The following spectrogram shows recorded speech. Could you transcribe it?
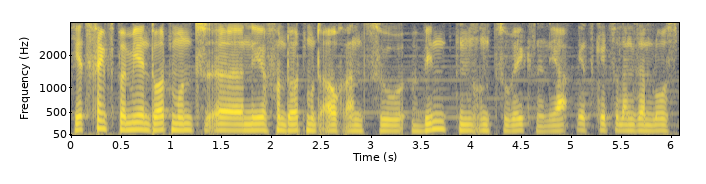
Jetzt fängt es bei mir in Dortmund, äh, Nähe von Dortmund auch an zu winden und zu regnen. Ja, jetzt geht so langsam los.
